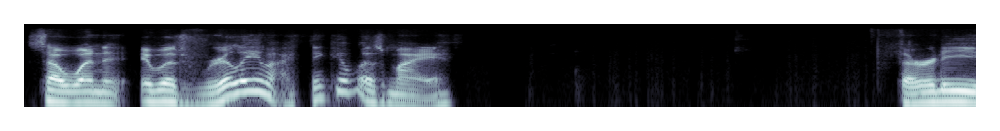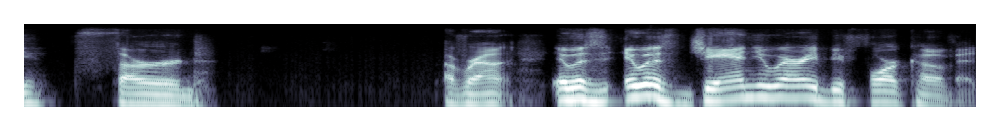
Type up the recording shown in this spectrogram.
so when it was really i think it was my 33rd around it was it was january before covid.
